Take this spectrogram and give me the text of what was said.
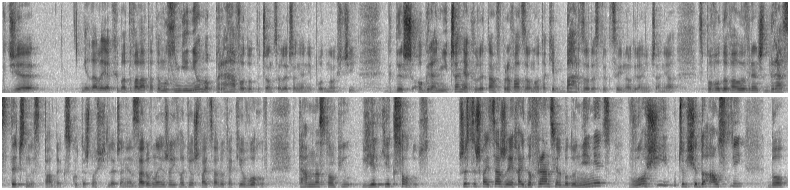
gdzie nie dalej jak chyba dwa lata temu zmieniono prawo dotyczące leczenia niepłodności, gdyż ograniczenia, które tam wprowadzono, takie bardzo restrykcyjne ograniczenia, spowodowały wręcz drastyczny spadek skuteczności leczenia, zarówno jeżeli chodzi o Szwajcarów, jak i o Włochów. Tam nastąpił wielki eksodus. Wszyscy Szwajcarzy jechali do Francji albo do Niemiec, Włosi oczywiście do Austrii, bo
